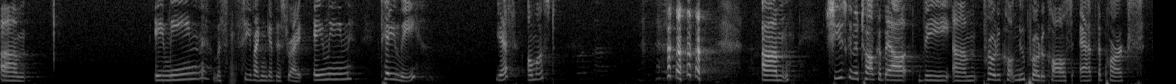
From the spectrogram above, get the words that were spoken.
um, Aileen, let's see if I can get this right. Aileen Taylor. Yes, almost? um, she's going to talk about the um, protocol, new protocols at the parks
